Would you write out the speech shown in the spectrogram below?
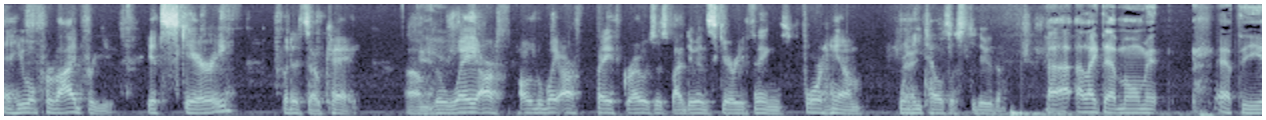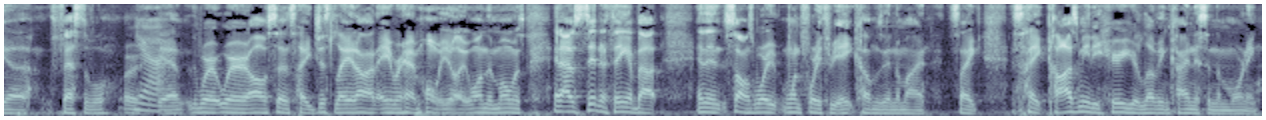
and He will provide for you. It's scary, but it's okay. Um, The way our or the way our faith grows is by doing scary things for Him when He tells us to do them. I, I like that moment at the uh, festival, or Yeah. where where all of a sudden it's like just lay it on Abraham moment, you know, like one of the moments. And I was sitting there thinking about, and then Psalms one forty three eight comes into mind. It's like it's like cause me to hear your loving kindness in the morning.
